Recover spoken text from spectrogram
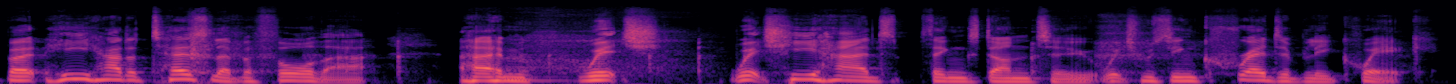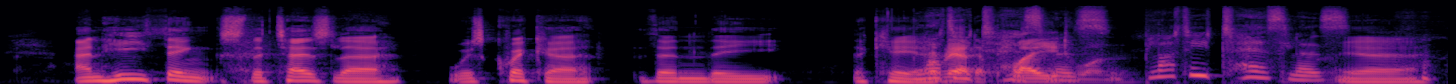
but he had a Tesla before that, um, which which he had things done to, which was incredibly quick and he thinks the Tesla was quicker than the the Kia. Probably had a played one. Bloody Teslas. Yeah.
